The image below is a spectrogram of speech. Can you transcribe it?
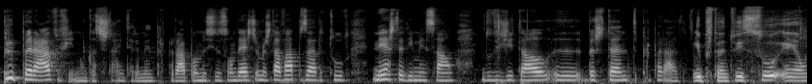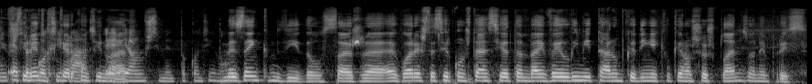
preparado, enfim, nunca se está inteiramente preparado para uma situação desta, mas estava, apesar de tudo, nesta dimensão do digital, bastante preparado. E, portanto, isso é um é investimento é que quer continuar. É, é um investimento para continuar. Mas em que medida? Ou seja, agora esta circunstância também veio limitar um bocadinho aquilo que eram os seus planos, ou nem por isso?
